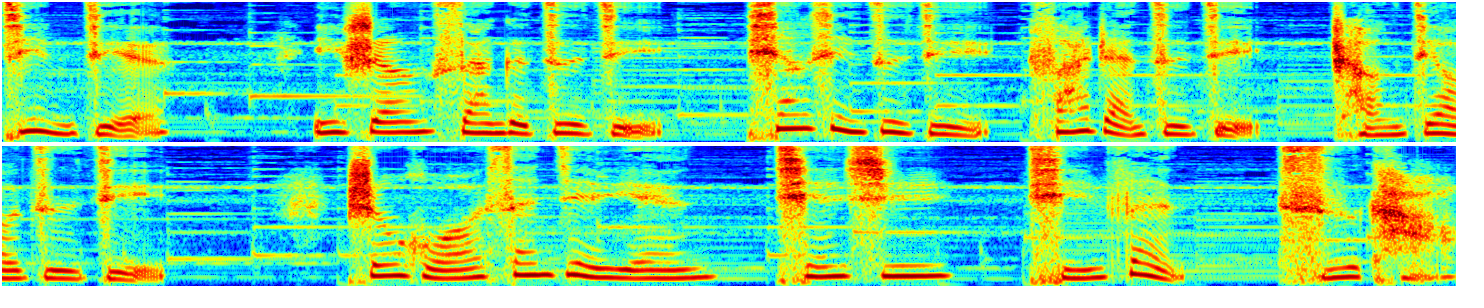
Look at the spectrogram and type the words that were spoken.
境界。一生三个自己：相信自己，发展自己，成就自己。生活三谏言：谦虚、勤奋。思考，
